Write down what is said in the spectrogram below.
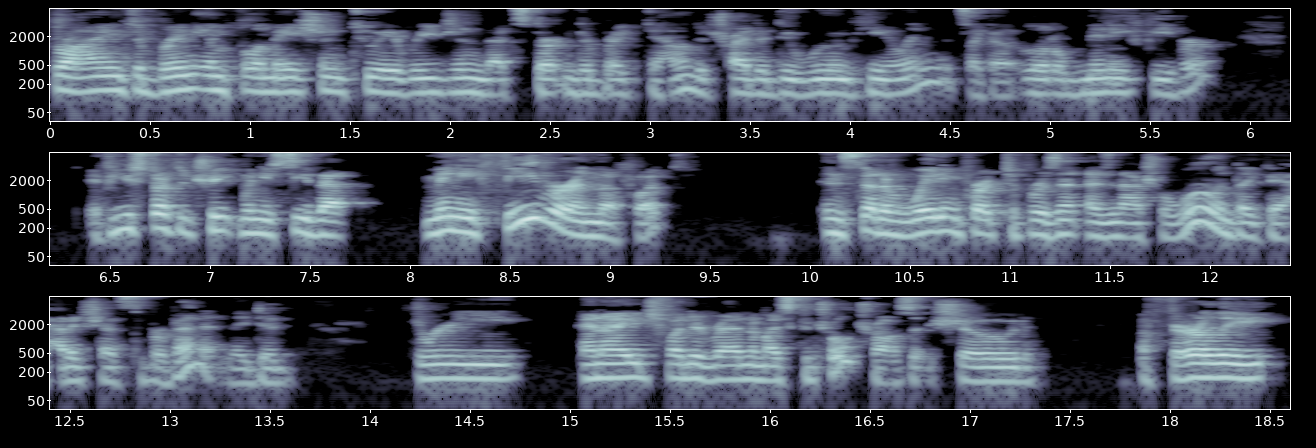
trying to bring inflammation to a region that's starting to break down to try to do wound healing. It's like a little mini fever. If you start to treat when you see that mini fever in the foot, instead of waiting for it to present as an actual wound, like they had a chance to prevent it. And they did three NIH funded randomized control trials that showed a fairly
